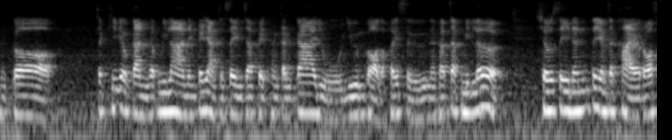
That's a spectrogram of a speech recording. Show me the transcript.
แล้วก็จากที่เดียวกันครับมิลานเนี่ยก็อยากจะเซ็นจาเฟตทังกังก้าอยู่ยืมก่อนแล้วค่อยซื้อนะครับ จากมิร์เรอร์เชลซีนั้นเตรียมจะขายรอส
